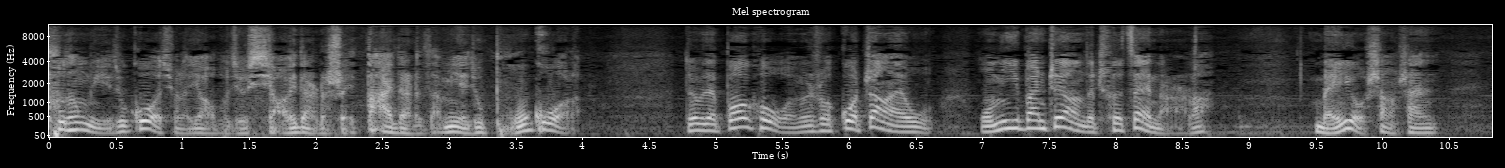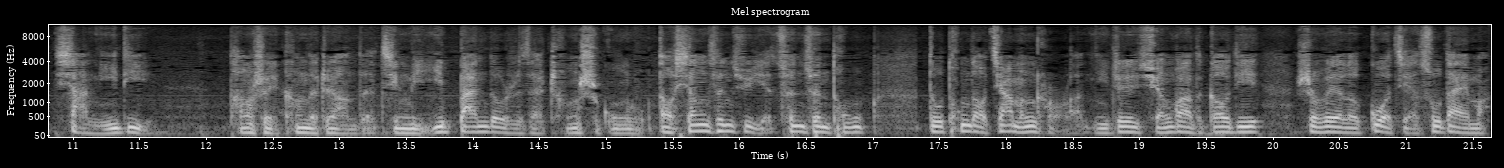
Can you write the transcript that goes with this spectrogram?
扑通也就过去了。要不就小一点的水，大一点的咱们也就不过了，对不对？包括我们说过障碍物，我们一般这样的车在哪儿了？没有上山下泥地。淌水坑的这样的经历，一般都是在城市公路，到乡村去也村村通，都通到家门口了。你这悬挂的高低是为了过减速带吗？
